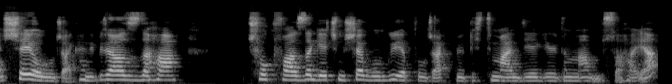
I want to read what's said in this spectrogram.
Ee, şey olacak hani biraz daha çok fazla geçmişe vurgu yapılacak büyük ihtimal diye girdim ben bu sahaya.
